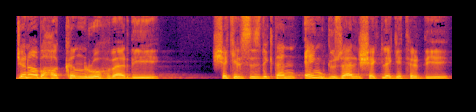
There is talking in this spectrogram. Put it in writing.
Cenab-ı Hakk'ın ruh verdiği, şekilsizlikten en güzel şekle getirdiği,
